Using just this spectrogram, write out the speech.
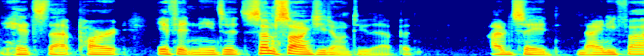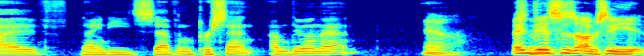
it hits that part if it needs it. Some songs you don't do that, but I would say 95, 97% I'm doing that. Yeah. So- this is obviously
